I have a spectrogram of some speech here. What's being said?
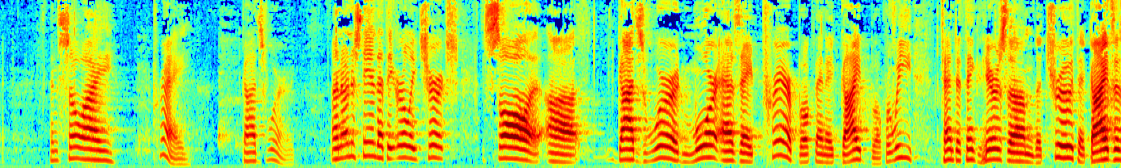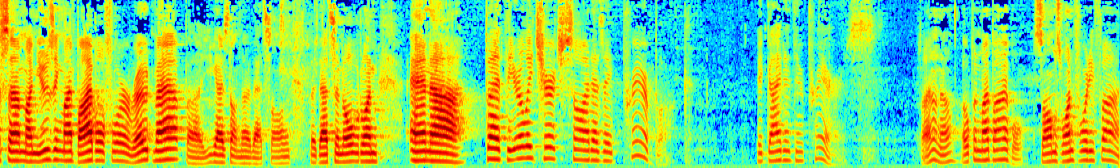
And so I pray God's Word. And understand that the early church saw uh, God's Word more as a prayer book than a guidebook, where we tend to think here's um, the truth. It guides us. Um, I'm using my Bible for a roadmap. Uh, you guys don't know that song, but that's an old one. And uh, but the early church saw it as a prayer book. It guided their prayers. So I don't know. Open my Bible. Psalms 145.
